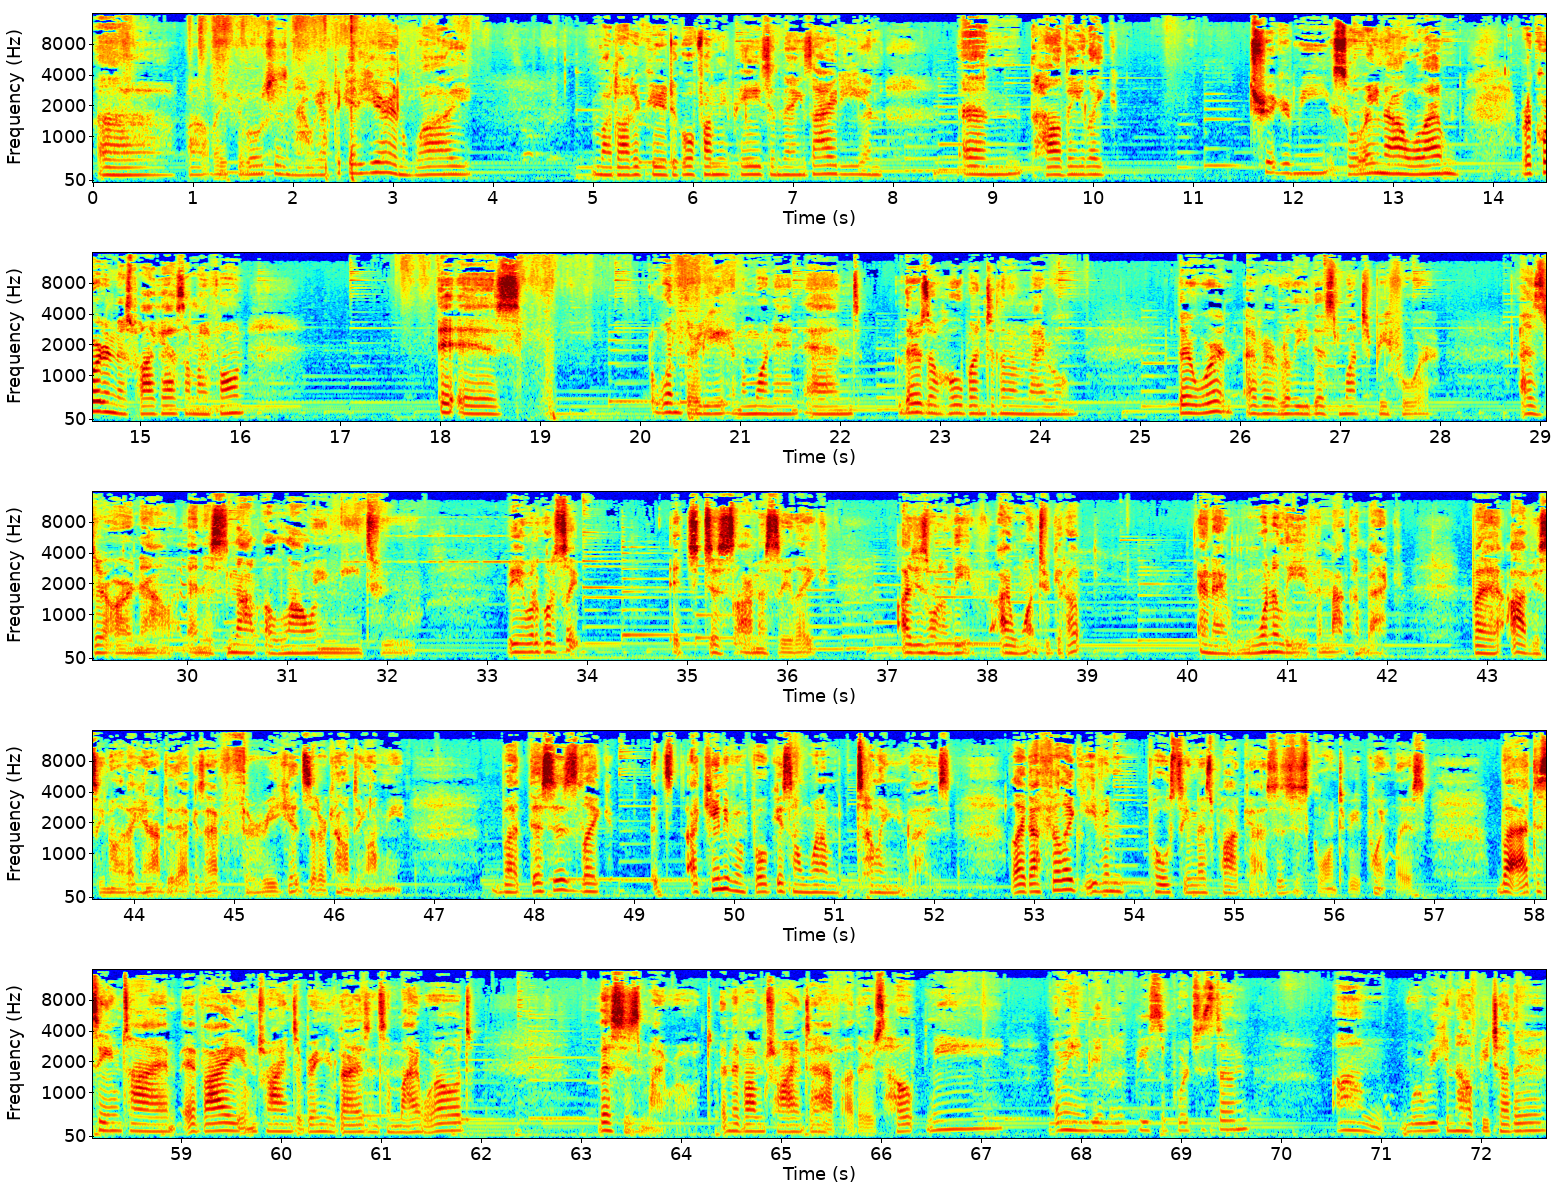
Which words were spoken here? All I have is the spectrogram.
uh, about like the roaches and how we have to get here and why my daughter created a GoFundMe page and the anxiety and and how they like trigger me. So right now, while I'm recording this podcast on my phone, it is 1.38 in the morning and there's a whole bunch of them in my room. There weren't ever really this much before as there are now, and it's not allowing me to be able to go to sleep. It's just honestly like I just want to leave. I want to get up and I want to leave and not come back. But I obviously know that I cannot do that because I have three kids that are counting on me. But this is like it's I can't even focus on what I'm telling you guys. Like I feel like even posting this podcast is just going to be pointless. But at the same time, if I am trying to bring you guys into my world, this is my world. And if I'm trying to have others help me, I mean, be able to be a support system um, where we can help each other.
